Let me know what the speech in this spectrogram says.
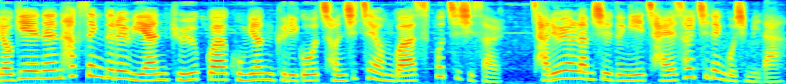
여기에는 학생들을 위한 교육과 공연 그리고 전시 체험과 스포츠 시설, 자료 열람실 등이 잘 설치된 곳입니다.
